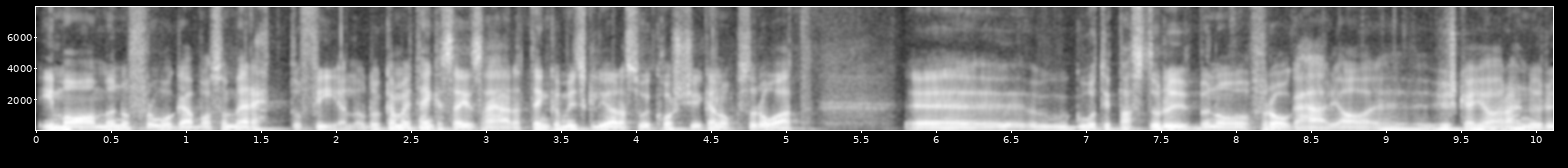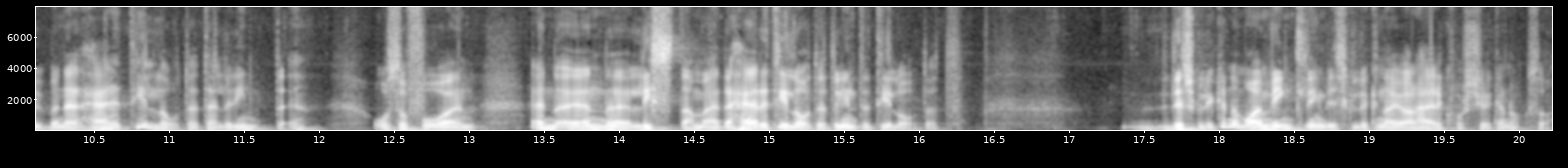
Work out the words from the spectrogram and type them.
imamen och fråga vad som är rätt och fel. Och då kan man tänka sig så här att tänk om vi skulle göra så i Korskyrkan också då att Eh, gå till pastor Ruben och fråga här, ja, hur ska jag göra här nu Ruben, är det här tillåtet eller inte? Och så få en, en, en lista med det här är tillåtet och inte tillåtet. Det skulle kunna vara en vinkling vi skulle kunna göra här i Korskyrkan också.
